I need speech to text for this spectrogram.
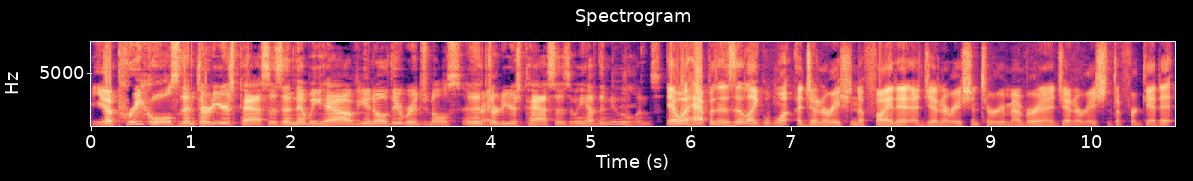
Yep. the prequels, then 30 years passes, and then we have, you know, the originals, and then Right. 30 years passes, and we have the new ones. yeah what happens is it like one, a generation to fight it a generation to remember and a generation to forget it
